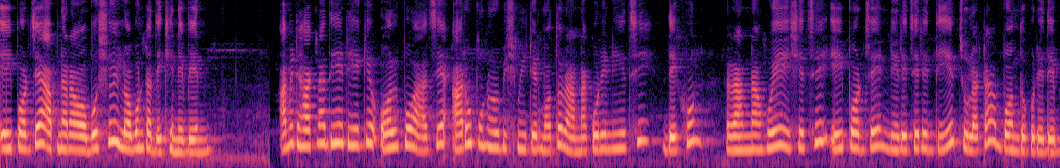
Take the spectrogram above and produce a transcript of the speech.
এই পর্যায়ে আপনারা অবশ্যই লবণটা দেখে নেবেন। আমি ঢাকনা দিয়ে ঢেকে অল্প আঁচে আরও পনেরো বিশ মিনিটের মতো রান্না করে নিয়েছি। দেখুন, রান্না হয়ে এসেছে। এই পর্যায়ে নেড়েচেড়ে দিয়ে চুলাটা বন্ধ করে দেব।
